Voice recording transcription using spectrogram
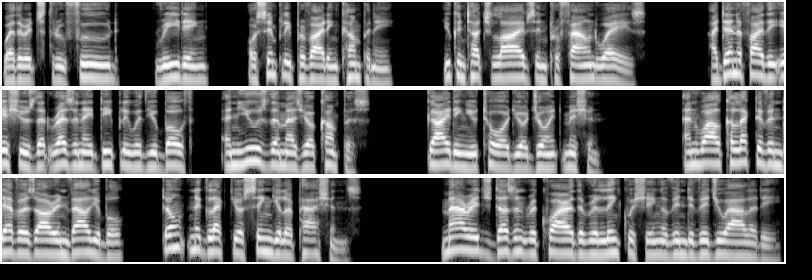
Whether it's through food, reading, or simply providing company, you can touch lives in profound ways. Identify the issues that resonate deeply with you both and use them as your compass, guiding you toward your joint mission. And while collective endeavors are invaluable, don't neglect your singular passions. Marriage doesn't require the relinquishing of individuality.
